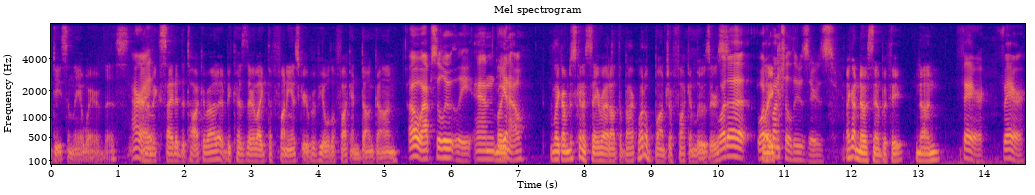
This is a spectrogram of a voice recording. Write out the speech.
decently aware of this. All And. I'm excited to talk about it because they're like the funniest group of people to fucking dunk on. Oh, absolutely. And you know, Like I'm just gonna say right out the back, what a bunch of fucking losers. what a what a bunch of losers. I got no sympathy, none. Fair, fair.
